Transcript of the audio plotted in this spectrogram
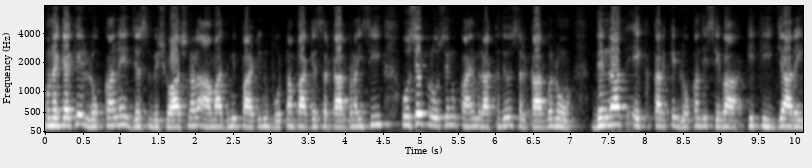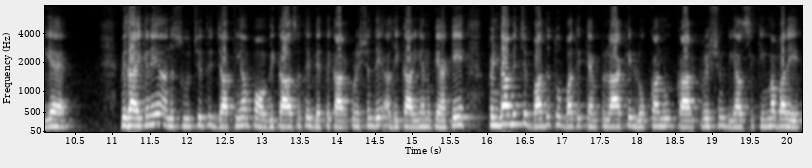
ਉਹਨਾਂ ਕਿਹਾ ਕਿ ਲੋਕਾਂ ਨੇ ਜਿਸ ਵਿਸ਼ਵਾਸ ਨਾਲ ਆਮ ਆਦਮੀ ਪਾਰਟੀ ਨੂੰ ਵੋਟਾਂ ਪਾ ਕੇ ਸਰਕਾਰ ਬਣਾਈ ਸੀ, ਉਸੇ ਭਰੋਸੇ ਨੂੰ ਕਾਇਮ ਰੱਖਦੇ ਹੋਏ ਸਰਕਾਰ ਵੱਲੋਂ ਦਿਨ ਰਾਤ ਇੱਕ ਕਰਕੇ ਲੋਕਾਂ ਦੀ ਸੇਵਾ ਕੀਤੀ ਜਾ ਰਹੀ ਹੈ। ਵਿਧਾਇਕ ਨੇ ਅਨੁਸੂਚਿਤ ਜਾਤੀਆਂ, ਭੌਂ ਵਿਕਾਸ ਅਤੇ ਵਿੱਤ ਕਾਰਪੋਰੇਸ਼ਨ ਦੇ ਅਧਿਕਾਰੀਆਂ ਨੂੰ ਕਿਹਾ ਕਿ ਪਿੰਡਾਂ ਵਿੱਚ ਵੱਧ ਤੋਂ ਵੱਧ ਕੈਂਪ ਲਾ ਕੇ ਲੋਕਾਂ ਨੂੰ ਕਾਰਪੋਰੇਸ਼ਨ ਦੀਆਂ ਸਕੀਮਾਂ ਬਾਰੇ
